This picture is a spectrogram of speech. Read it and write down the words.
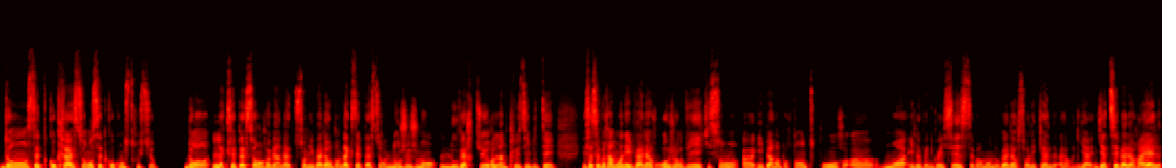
dans cette co-création, cette co-construction dans l'acceptation, on revient sur les valeurs, dans l'acceptation, le non-jugement, l'ouverture, l'inclusivité. Et ça, c'est vraiment les valeurs aujourd'hui qui sont hyper importantes pour moi et Love and Graces. C'est vraiment nos valeurs sur lesquelles, il y a, y a, de ces valeurs à elle,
